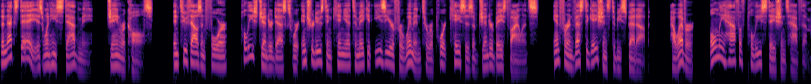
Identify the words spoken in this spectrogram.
The next day is when he stabbed me, Jane recalls. In 2004, police gender desks were introduced in Kenya to make it easier for women to report cases of gender-based violence and for investigations to be sped up. However, only half of police stations have them.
